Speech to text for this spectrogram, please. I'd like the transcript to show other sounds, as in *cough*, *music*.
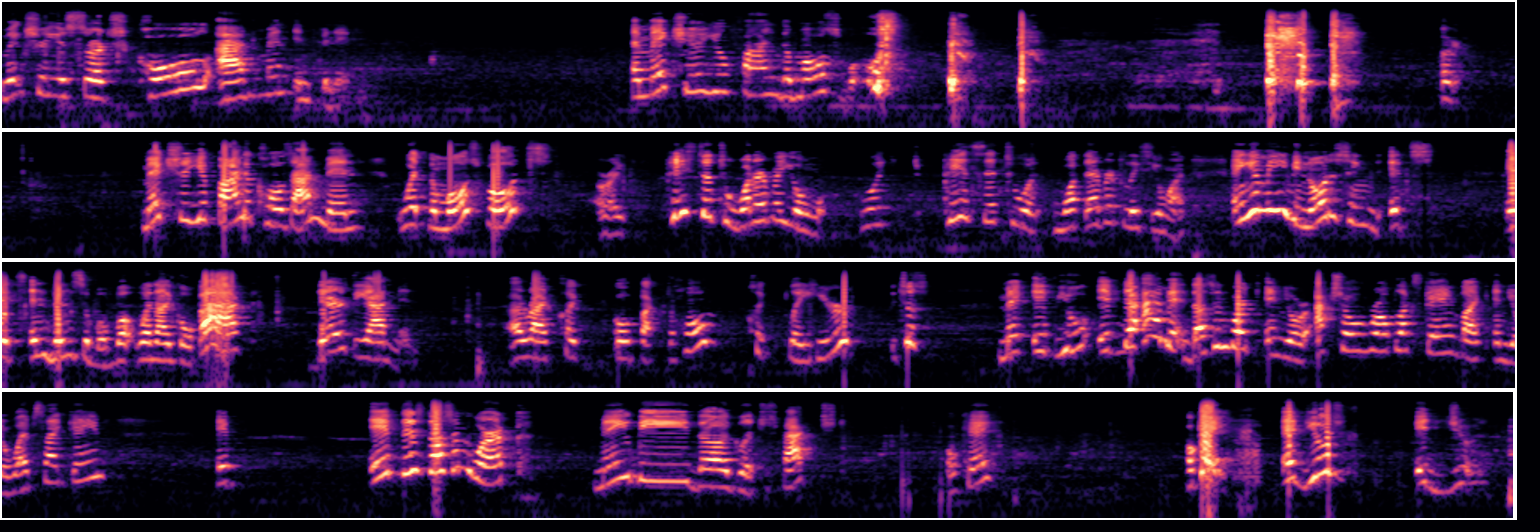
make sure you search Kohl Admin Infinite, and make sure you find the most. *coughs* Okay. Make sure you find the Kohl's admin with the most votes. Alright, paste it to whatever you want. Paste it to whatever place you want. And you may be noticing it's it's invincible. But when I go back, there's the admin. Alright, click go back to home. Click play here. It just make if you if the admin doesn't work in your actual Roblox game, like in your website game, if if this doesn't work, Maybe the glitch is patched. Okay. Okay.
